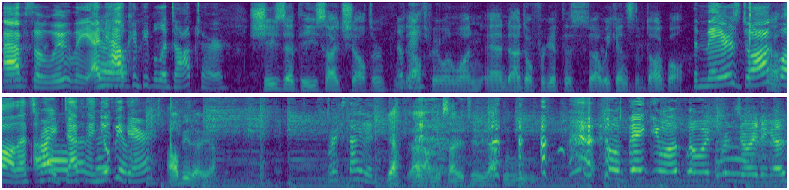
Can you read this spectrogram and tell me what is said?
Absolutely. And how can people adopt her? She's at the East Side Shelter, Okay. Val 311, and uh, don't forget this uh, weekend's the dog ball. The Mayor's Dog Oh. Ball. That's right, Oh, that's definitely. And you'll be there. I'll be there, yeah. We're excited. Yeah, I- I'm excited too, yeah. well, thank you all so much for joining us.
